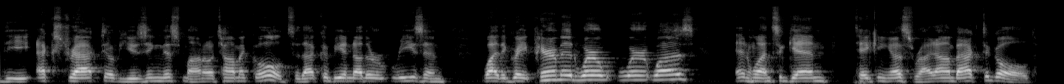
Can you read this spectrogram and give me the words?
the extract of using this monoatomic gold. So that could be another reason why the Great Pyramid where where it was, and once again taking us right on back to gold.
